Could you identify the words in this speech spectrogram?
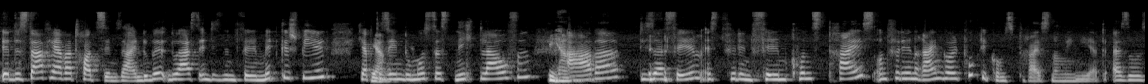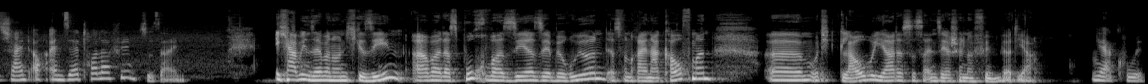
Ja, das darf ja aber trotzdem sein. Du, du hast in diesem Film mitgespielt. Ich habe ja. gesehen, du musstest nicht laufen. Ja. Aber dieser Film ist für den Filmkunstpreis und für den Rheingold Publikumspreis nominiert. Also es scheint auch ein sehr toller Film zu sein. Ich habe ihn selber noch nicht gesehen, aber das Buch war sehr, sehr berührend. Er ist von Rainer Kaufmann. Ähm, und ich glaube ja, dass es ein sehr schöner Film wird, ja. Ja, cool.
